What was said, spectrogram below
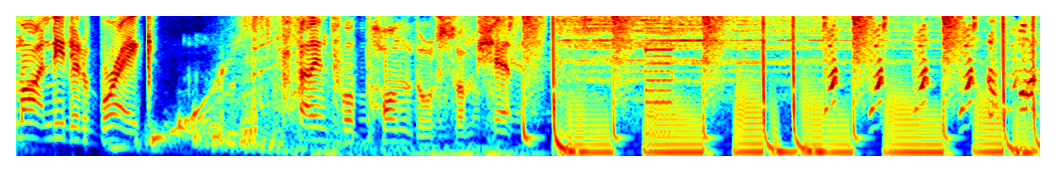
Martin needed a break. Fell into a pond or some shit. What, what, what, what the fuck?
